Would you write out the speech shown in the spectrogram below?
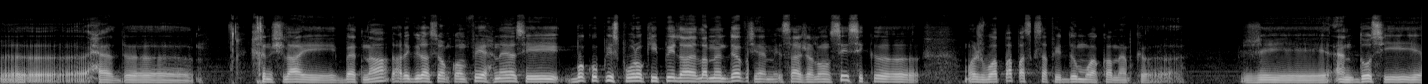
euh, de Khenchla et Betna. La régulation qu'on fait, c'est beaucoup plus pour occuper la, main-d'œuvre. J'ai un message à lancer, c'est que moi je ne vois pas parce que ça fait deux mois quand même que j'ai un dossier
